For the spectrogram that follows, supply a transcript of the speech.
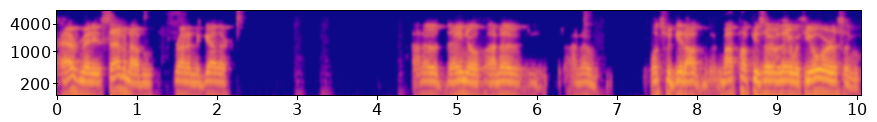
however many, seven of them running together. I know Daniel. I know. I know. Once we get all my puppies over there with yours, and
